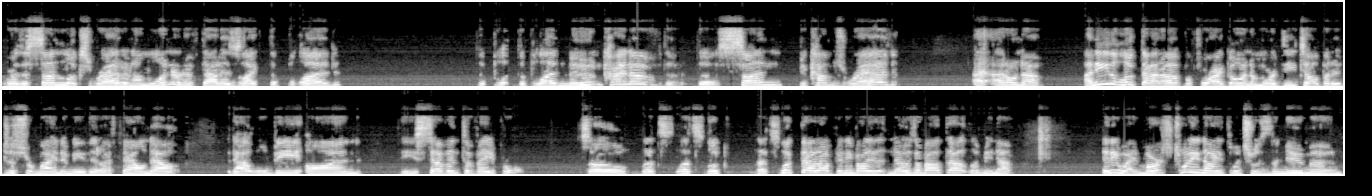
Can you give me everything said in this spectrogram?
where the sun looks red, and I'm wondering if that is like the blood, the bl- the blood moon kind of. The the sun becomes red. I, I don't know. I need to look that up before I go into more detail, but it just reminded me that I found out that will be on the seventh of April. So let's let's look let's look that up. Anybody that knows about that, let me know. Anyway, March 29th, which was the new moon,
